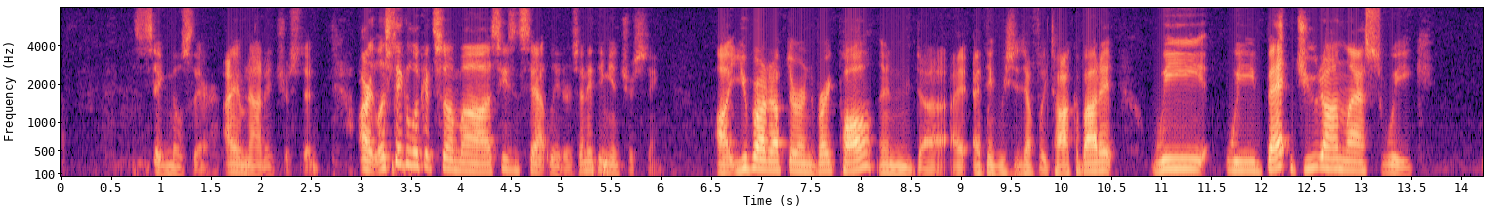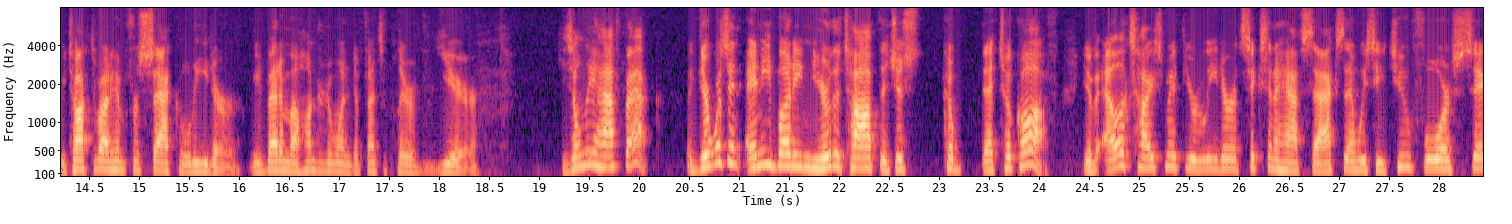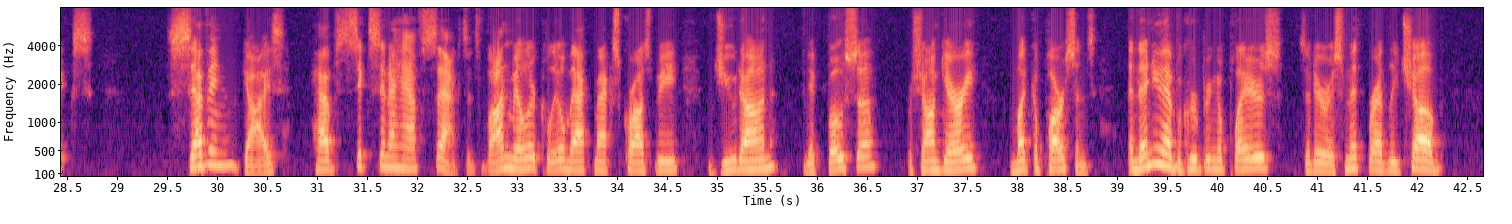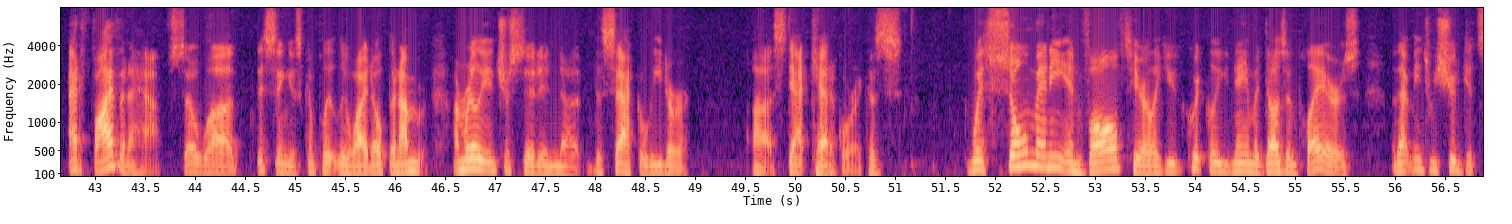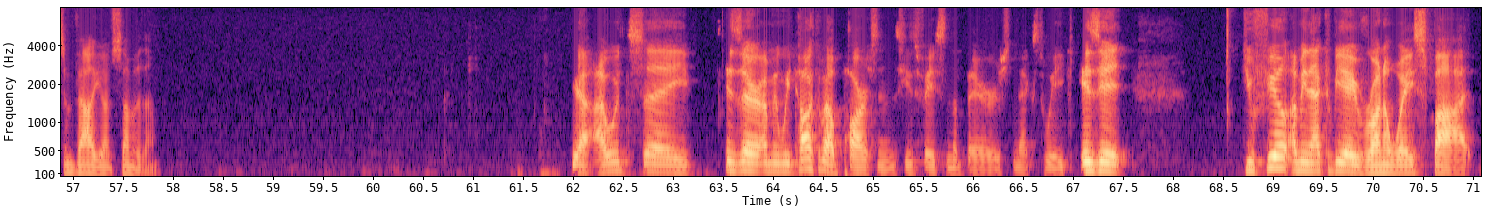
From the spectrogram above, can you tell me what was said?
Signals there. I am not interested. All right, let's take a look at some uh, season stat leaders. Anything interesting? Uh, you brought it up during the break, Paul, and uh, I, I think we should definitely talk about it. We we bet Judon last week. We talked about him for sack leader. We bet him 101 defensive player of the year. He's only a halfback. Like there wasn't anybody near the top that just that took off. You have Alex Highsmith, your leader, at six and a half sacks. Then we see two, four, six, seven guys have six and a half sacks. It's Von Miller, Khalil Mack, Maxx Crosby, Judon, Nick Bosa, Rashan Gary, Micah Parsons. And then you have a grouping of players, Za'Darius Smith, Bradley Chubb, at five and a half. So uh, this thing is completely wide open. I'm I'm really interested in uh, the sack leader uh, stat category because with so many involved here, like you quickly name a dozen players, that means we should get some value on some of them. Yeah, I would say is there I mean we talked about Parsons, he's facing the Bears next week. Is it do you feel I mean that could be a runaway spot.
